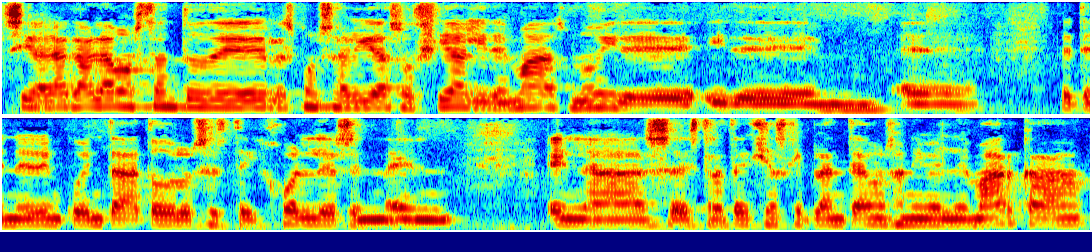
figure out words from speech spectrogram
Sí, ahora que hablamos tanto de responsabilidad social y demás, ¿no? Y de, y de, eh, tener en cuenta a todos los stakeholders en en las estrategias que planteamos a nivel de marca,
